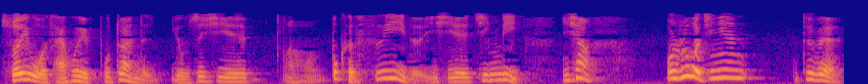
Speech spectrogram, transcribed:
所以我才会不断的有这些啊不可思议的一些经历。你像我如果今天对不对？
